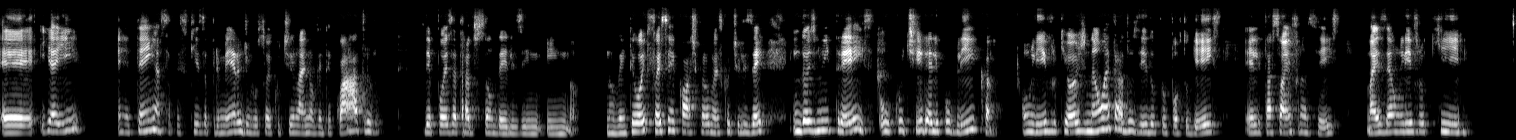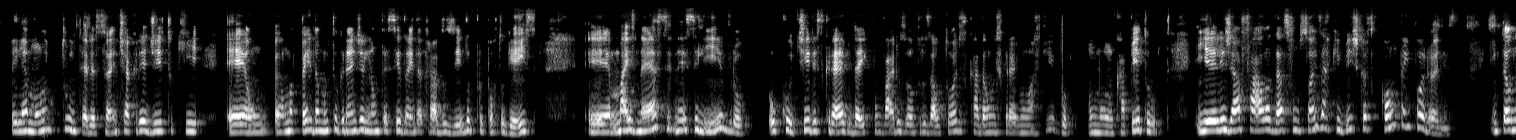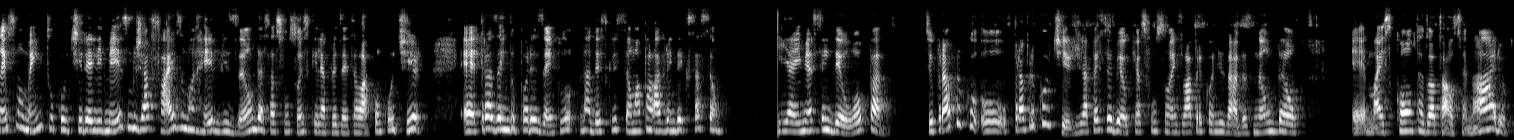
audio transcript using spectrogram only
É, e aí é, tem essa pesquisa primeira de Rousseau e Coutinho lá em 94, depois a tradução deles em, em 98 foi esse recorte, pelo menos, que eu utilizei. Em 2003, o Coutir, ele publica um livro que hoje não é traduzido para o português, ele está só em francês, mas é um livro que ele é muito interessante. Acredito que é, um, é uma perda muito grande ele não ter sido ainda traduzido para o português. É, mas nesse, nesse livro, o Coutir escreve daí com vários outros autores, cada um escreve um artigo, um, um capítulo, e ele já fala das funções arquivísticas contemporâneas. Então, nesse momento, o Coutir ele mesmo já faz uma revisão dessas funções que ele apresenta lá com o Coutir, é, trazendo, por exemplo, na descrição a palavra indexação. E aí me acendeu, opa, se o próprio, o próprio Coutir já percebeu que as funções lá preconizadas não dão é, mais conta do atual cenário,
